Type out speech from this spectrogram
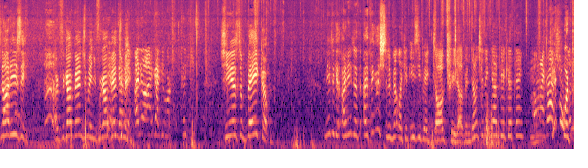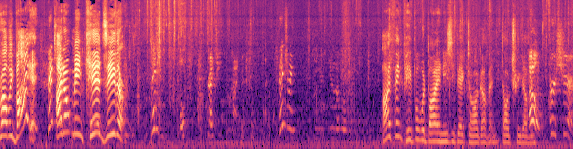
It's not easy. I forgot Benjamin. You forgot Okay, I gotta Benjamin. I know, I gotta get more cookies. She has to bake them. I need to get. I need to. I think I should invent like an easy bake dog treat oven. Don't you think that'd be a good thing? Oh my gosh. People would probably buy it. I don't mean kids either. Ben- oh, Reggie. Benjamin! I think people would buy an easy bake dog oven, dog treat oven. Oh, for sure.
